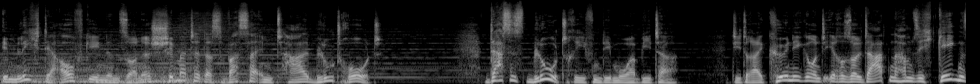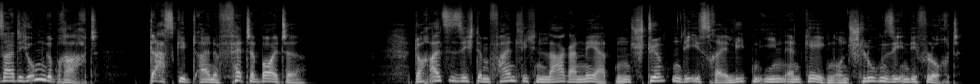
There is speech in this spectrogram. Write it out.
Im Licht der aufgehenden Sonne schimmerte das Wasser im Tal blutrot. Das ist Blut, riefen die Moabiter. Die drei Könige und ihre Soldaten haben sich gegenseitig umgebracht. Das gibt eine fette Beute. Doch als sie sich dem feindlichen Lager näherten, stürmten die Israeliten ihnen entgegen und schlugen sie in die Flucht.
